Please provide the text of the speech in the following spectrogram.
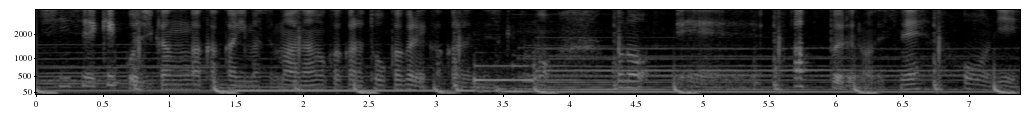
申請結構時間がかかります。まあ、7日から10日ぐらいかかるんですけども、この、えー、Apple のですね、方に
